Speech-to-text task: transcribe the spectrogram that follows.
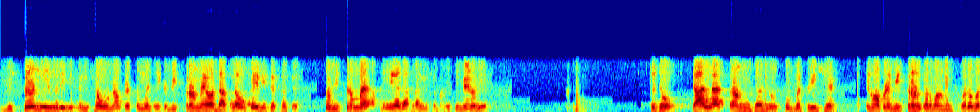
વિસ્તરણની અંદર એવી સંખ્યાઓને આપણે સમજીએ કે વિસ્તરણમાં એવા દાખલાઓ કઈ રીતે થશે? તો વિસ્તરણમાં આપણે એવા દાખલા વિશે માહિતી મેળવીએ. તો જો ચાર લાખ ત્રાણું હજાર નવસો બત્રીસ છે. એનું આપણે વિસ્તરણ કરવાનું છે, બરોબર?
